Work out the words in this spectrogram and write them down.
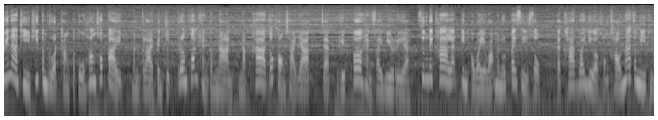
วินาทีที่ตำรวจพังประตูห้องเข้าไป มันกลายเป็นจุดเริ่มต้นแห่งตำนาน นักฆ่าเจ้าของฉายา แจ็คริปเปอร์แห่งไซบีเรีย ซึ่งได้ฆ่าและกินอวัยวะมนุษย์ไป 4 ศพ แต่คาดว่าเหยื่อของเขาน่าจะมีถึง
